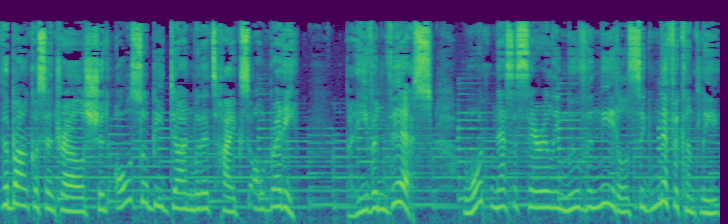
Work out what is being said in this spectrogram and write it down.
the Bangko Sentral should also be done with its hikes already. But even this won't necessarily move the needle significantly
